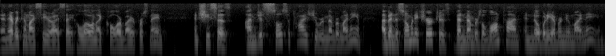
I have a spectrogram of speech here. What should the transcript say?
and every time I see her, I say hello and I call her by her first name. And she says, I'm just so surprised you remember my name. I've been to so many churches, been members a long time, and nobody ever knew my name.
